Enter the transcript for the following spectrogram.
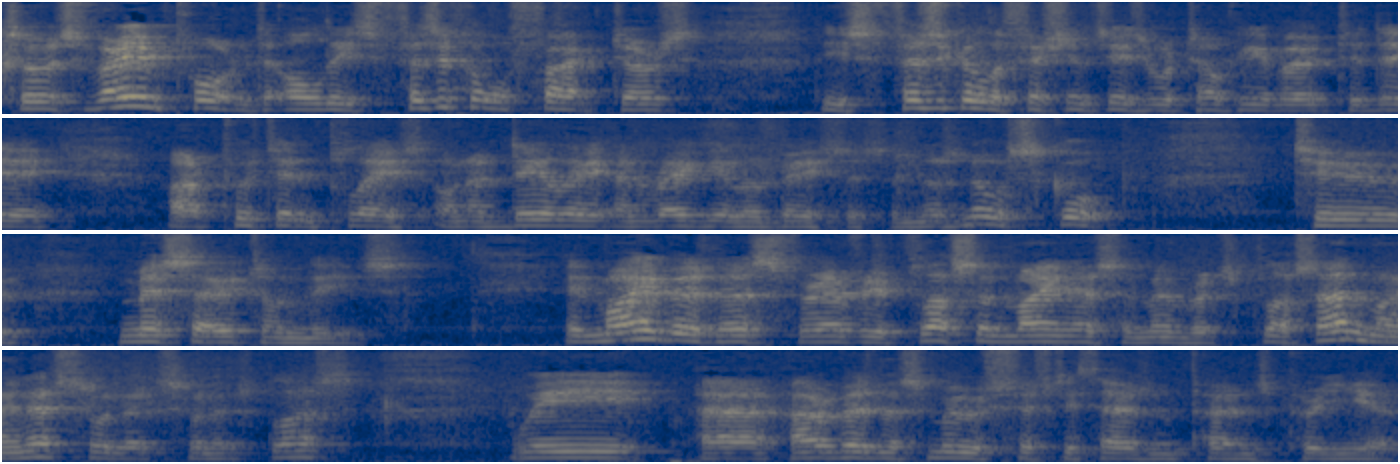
So it's very important that all these physical factors these physical efficiencies we're talking about today are put in place on a daily and regular basis, and there's no scope to miss out on these. In my business, for every plus and minus, and remember it's plus and minus when it's when it's plus, we uh, our business moves fifty thousand pounds per year,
